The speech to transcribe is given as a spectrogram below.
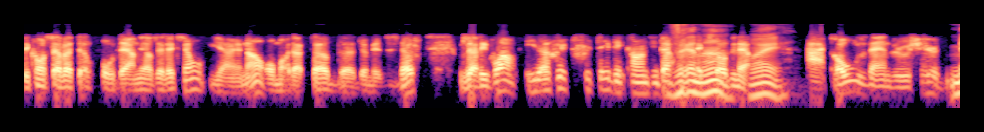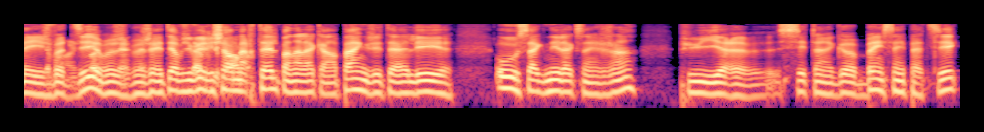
des conservateurs aux dernières élections, il y a un an, au mois d'octobre de 2019. Vous allez voir, il a recruté des candidats Vraiment? extraordinaires Ouais. à cause d'Andrew Scheer. Mais je vais te dire, j'ai interviewé Richard Martel pendant la campagne. J'étais allé euh, au Saguenay-Lac-Saint-Jean. Puis euh, c'est un gars bien sympathique,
